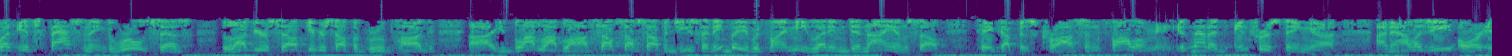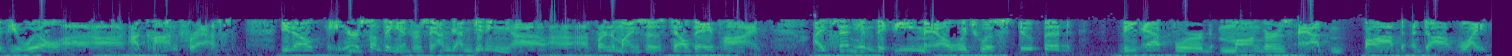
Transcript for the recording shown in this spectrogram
But it's fascinating. The world says, love yourself, give yourself a group hug, uh, you blah, blah, blah, self, self, self. And Jesus said, anybody that would find me, let him deny himself, take up his cross and follow me. Isn't that an interesting uh, analogy, or if you will, uh, uh a contrast? You know, here's something interesting. I'm, I'm getting uh, a friend of mine says, "Tell Dave hi." I sent him the email, which was stupid. The F word mongers at Bob White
